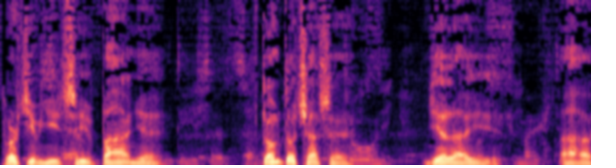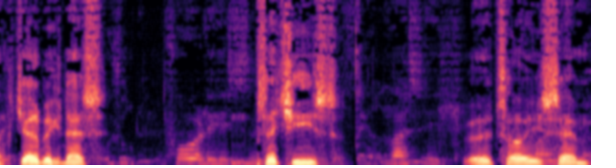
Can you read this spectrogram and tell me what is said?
protivníci páně dieser Zeit v tomto čase dělají. A chtěl bych dnes přečíst, co jsem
